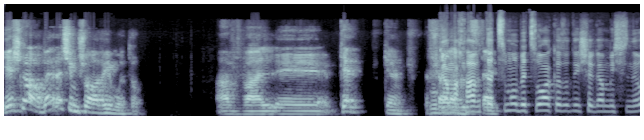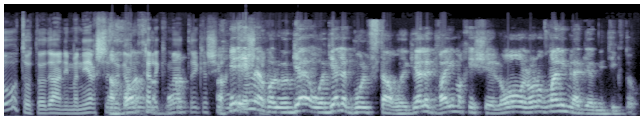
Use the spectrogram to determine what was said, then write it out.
יש לו הרבה אנשים שאוהבים אותו. אבל אה, כן, כן. הוא גם מכר את. עצמו בצורה כזאת שגם ישנאו אותו, אתה יודע, אני מניח שזה נכון, גם חלק נכון. מהטריק אחי השיווקי הנה שלו. אבל הוא הגיע, הוא הגיע לגולדסטאר, הוא הגיע לגבהים אחי שלא לא נורמלים להגיע מטיקטוק.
